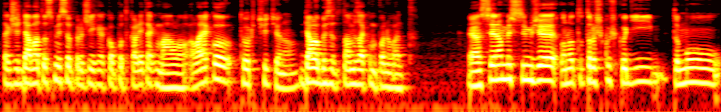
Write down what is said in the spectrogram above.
takže dává to smysl, proč jich jako potkali tak málo, ale jako... To určitě, no. Dalo by se to tam zakomponovat. Já si jenom myslím, že ono to trošku škodí tomu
